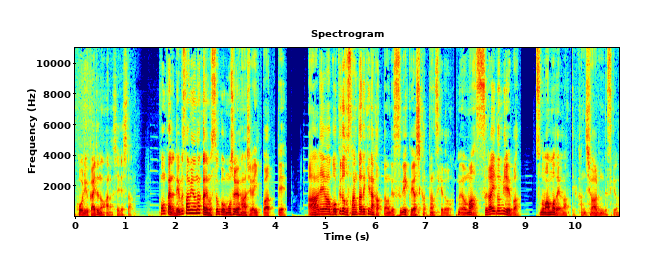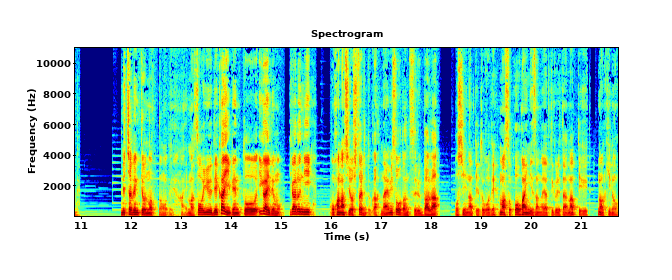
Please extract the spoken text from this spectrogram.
交流会でのお話でした。今回のデブサミの中でもすごく面白い話が一個あって、あれは僕ちょっと参加できなかったのですげえ悔しかったんですけど、まあスライド見ればそのまんまだよなっていう感じはあるんですけどね。めっちゃ勉強になったので、はい。まあそういうでかいイベント以外でも気軽にお話をしたりとか悩み相談する場が欲しいなっていうところで、まあそこをファインディさんがやってくれたらなっていうのは昨日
